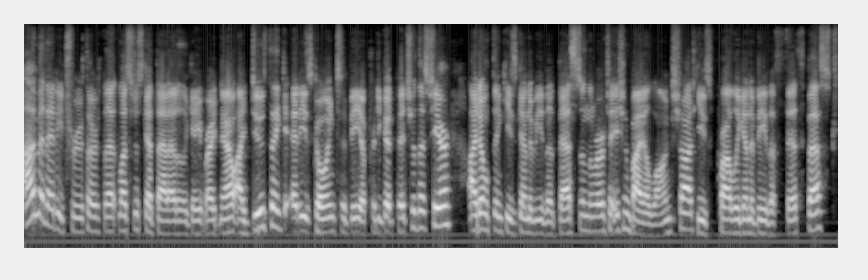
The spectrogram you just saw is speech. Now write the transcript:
I'm an Eddie truther. That let's just get that out of the gate right now. I do think Eddie's going to be a pretty good pitcher this year. I don't think he's going to be the best in the rotation by a long shot. He's probably going to be the fifth best,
